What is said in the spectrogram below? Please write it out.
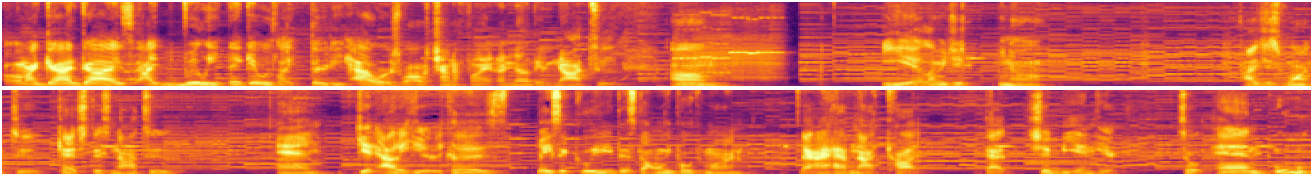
Oh my god, guys. I really think it was like 30 hours while I was trying to find another Natu. Um, yeah, let me just, you know, I just want to catch this Natu and get out of here because basically this is the only Pokemon that I have not caught that should be in here. So, and, ooh,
